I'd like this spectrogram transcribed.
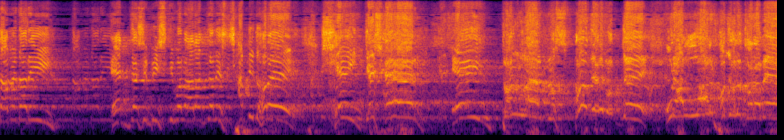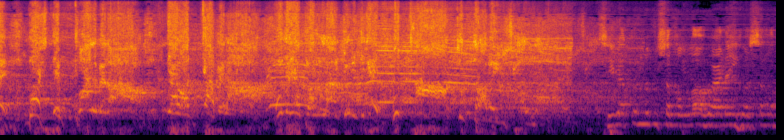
তাবেদারি এক দেশে বৃষ্টি বলে আর একজনের ছাতি ধরে, সেই দেশের এই বাংলার মসজিদের মধ্যে ওরা আল্লাহর ফজল করবে, বসতে পারবে না, দেওয়া যাবে না। ওদের বাংলার জমি থেকে উৎখাত করতে হবে ইনশাআল্লাহ। সিরাতুল নবী সাল্লাল্লাহু আলাইহি ওয়াসাল্লাম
